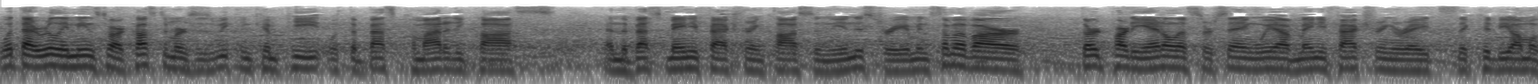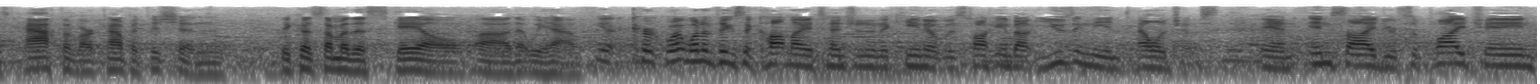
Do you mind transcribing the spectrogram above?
what that really means to our customers is we can compete with the best commodity costs and the best manufacturing costs in the industry. I mean, some of our third-party analysts are saying we have manufacturing rates that could be almost half of our competition because some of the scale uh, that we have. Yeah, Kirk, one of the things that caught my attention in the keynote was talking about using the intelligence and inside your supply chain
